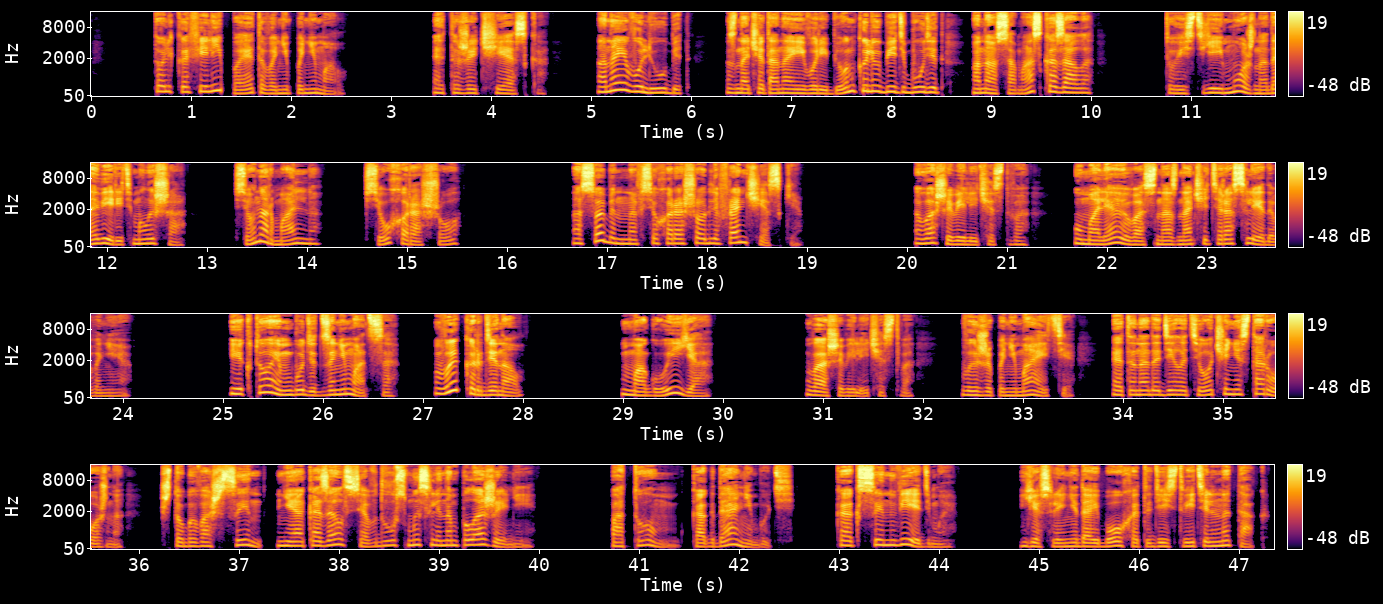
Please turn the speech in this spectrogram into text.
Только Филиппа этого не понимал. Это же Ческа. Она его любит. Значит, она и его ребенка любить будет. Она сама сказала. То есть ей можно доверить малыша. Все нормально, все хорошо. Особенно все хорошо для Франчески. Ваше Величество, умоляю вас назначить расследование. И кто им будет заниматься? Вы, кардинал? Могу и я. Ваше Величество, вы же понимаете, это надо делать очень осторожно, чтобы ваш сын не оказался в двусмысленном положении. Потом, когда-нибудь, как сын ведьмы. Если, не дай бог, это действительно так.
